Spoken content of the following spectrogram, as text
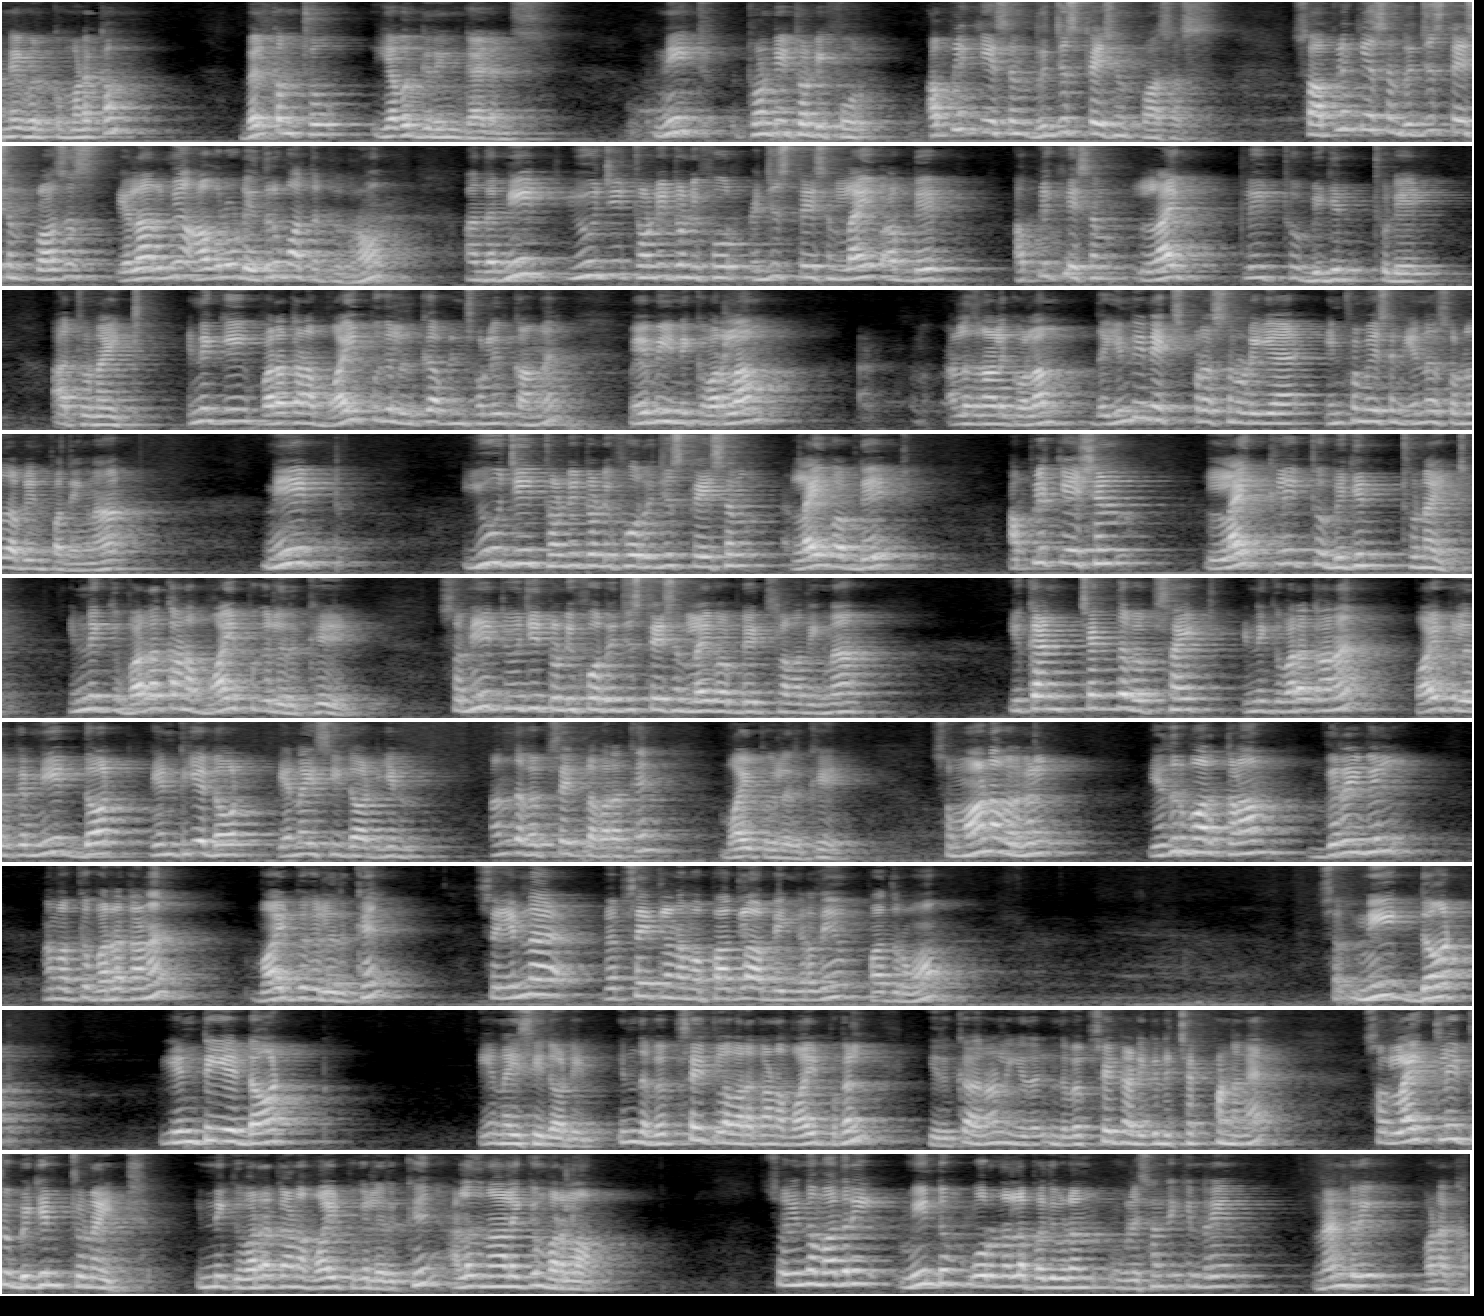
அனைவருக்கும் வணக்கம். Welcome to evergreen guidance NEET twenty twenty four application registration process so application registration process எல்லாருமே அவளோட எதிர்பார்த்துட்டு இருக்கிறோம். அந்த NEET UG twenty twenty four registration live update application likely to begin today or tonight இன்றைக்கி வரக்கான வாய்ப்புகள் இருக்குது அப்படின்னு சொல்லியிருக்காங்க. மேபி இன்றைக்கி வரலாம் அல்லது நாளைக்கு வரலாம். இந்த இந்தியன் எக்ஸ்பிரஸனுடைய இன்ஃபர்மேஷன் என்ன சொல்லுது அப்படின்னு பார்த்தீங்கன்னா NEET UG twenty twenty four registration live update application likely to begin tonight இன்னைக்கு வரக்கான வாய்ப்புகள் இருக்குது so NEET UG twenty four registration live அப்டேட்ஸில் பார்த்தீங்கன்னா you can check the website இன்றைக்கி வரக்கான வாய்ப்புகள் இருக்குது NEET dot NTA dot NIC dot in அந்த வெப்சைட்டில் வரக்கு வாய்ப்புகள் இருக்குது ஸோ மாணவர்கள் எதிர்பார்க்கலாம். விரைவில் நமக்கு வரக்கான வாய்ப்புகள் இருக்குது ஸோ என்ன வெப்சைட்டில் நம்ம பார்க்கலாம் அப்படிங்கிறதையும் பார்த்துருவோம். So NEET dot NTA dot NIC dot in இந்த வெப்சைட்டில் வரக்கான வாய்ப்புகள் இருக்குது அதனால் நீங்கள் இந்த வெப்சைட் அடிக்கடி செக் பண்ணுங்கள் so likely to begin tonight இன்றைக்கி வரக்கான வாய்ப்புகள் இருக்குது அல்லது நாளைக்கும் வரலாம். ஸோ இந்த மாதிரி மீண்டும் ஒரு நல்ல பதிவுடன் உங்களை சந்திக்கின்றேன். நன்றி. வணக்கம்.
